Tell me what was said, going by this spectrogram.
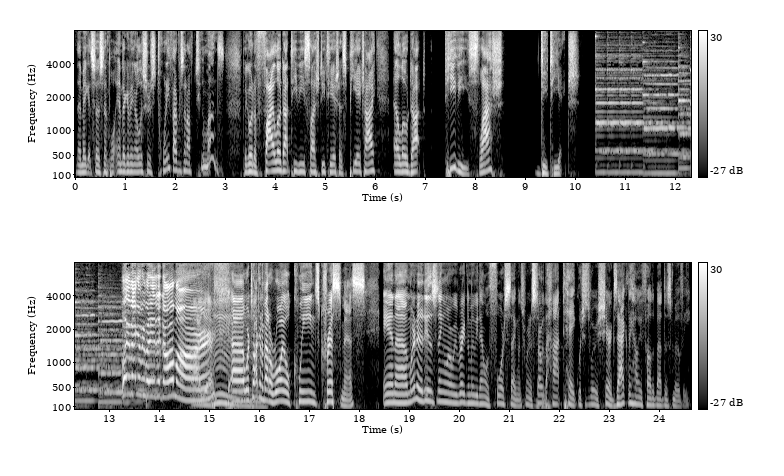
They make it so simple, and they're giving our listeners 25% off two months by going to philo.tv slash DTH. That's P H I L O dot TV slash DTH. Welcome back, everybody, to the Hallmark. uh, we're talking about a royal queen's Christmas. And um, we're going to do this thing where we break the movie down with four segments. We're going to start with the hot take, which is where we share exactly how we felt about this movie.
